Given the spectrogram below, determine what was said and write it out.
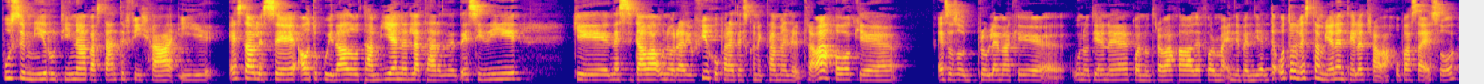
Puse mi rutina bastante fija y establecí autocuidado también en la tarde. Decidí que necesitaba un horario fijo para desconectarme del trabajo, que eso es un problema que uno tiene cuando trabaja de forma independiente o tal vez también en teletrabajo pasa eso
